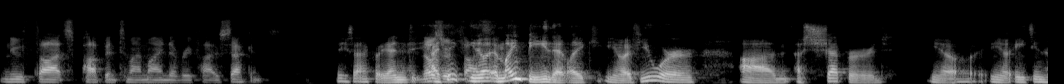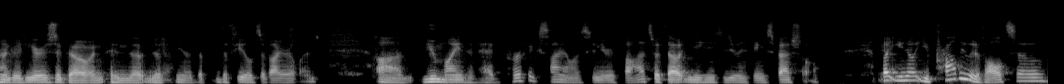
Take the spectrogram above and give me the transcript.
new thoughts pop into my mind every five seconds. Exactly. And, and I think, you know, it might be that like, you know, if you were um, a shepherd you know, you know, 1800 years ago in, in the, the yeah. you know, the, the fields of Ireland, um, you might have had perfect silence in your thoughts without needing to do anything special. But, you know, you probably would have also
